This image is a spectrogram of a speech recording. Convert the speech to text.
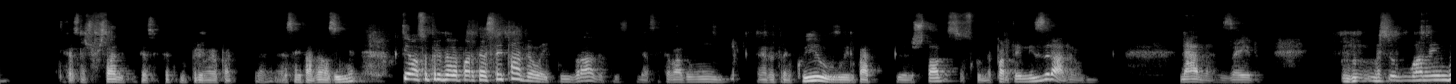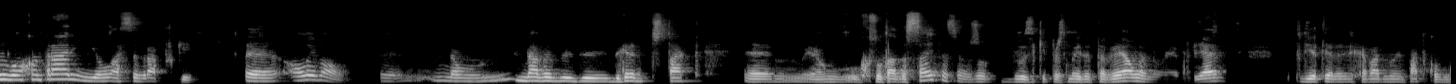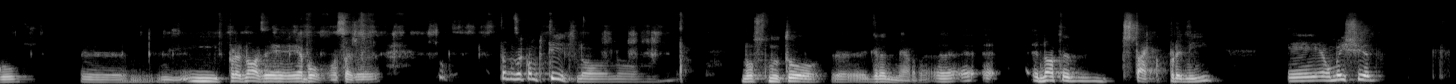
tivessem esforçado e tivessem feito uma primeira parte aceitávelzinha, porque a nossa primeira parte é aceitável, é equilibrada, se tivesse acabado um era tranquilo, o empate ajustava-se, a segunda parte é miserável. Nada, zero. Mas o homem deu ao contrário e ele lá saberá porquê. Uh, all in all, uh, não, nada de, de, de grande destaque. Uh, é um, o resultado aceita, é um jogo de duas equipas de meio da tabela, não é brilhante. Podia ter acabado no empate com golos, e para nós é, é, bom, ou seja, estamos a competir, não, não, não se notou uh, grande merda. A, a, a, nota de destaque para mim é o Meixedo,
